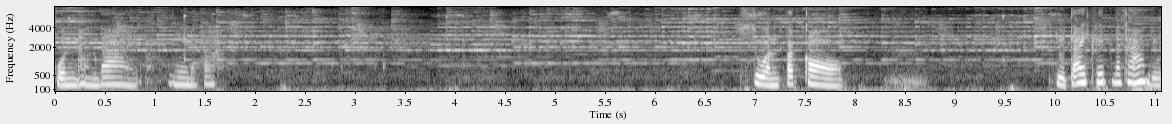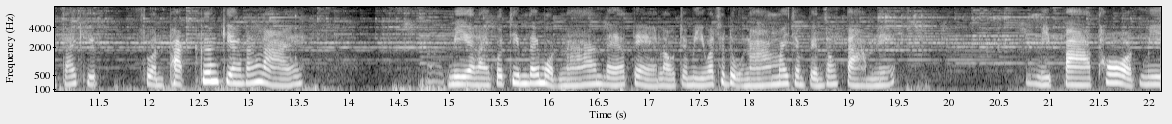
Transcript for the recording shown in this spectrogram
คนทำได้นี่นะคะส่วนประกอบ อยู่ใต้คลิปนะคะ อยู่ใต้คลิป ส่วนผักเครื่องเคียงทั้งหลาย มีอะไรก็จิ้มได้หมดนะ แล้วแต่เราจะมีวัสดุนะไม่จำเป็นต้องตามนี้ มีปลาทอดมี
